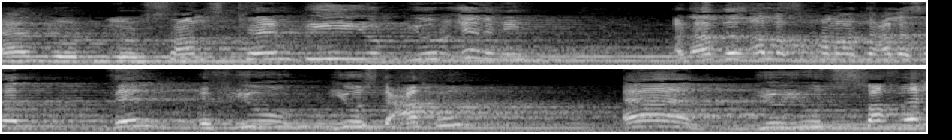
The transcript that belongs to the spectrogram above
and your, your sons can be your, your enemy. And then Allah subhanahu wa ta'ala said, then if you use the afu and you use safih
